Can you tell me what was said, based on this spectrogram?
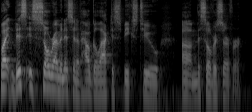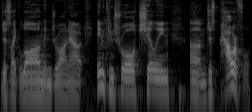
But this is so reminiscent of how Galactus speaks to um, the Silver Surfer, just like long and drawn out, in control, chilling, um, just powerful.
